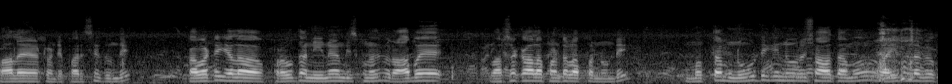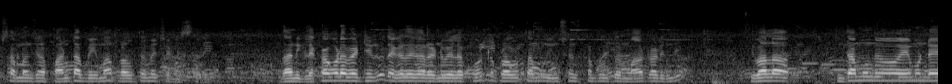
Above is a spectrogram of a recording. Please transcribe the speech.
పాలయ్యేటువంటి పరిస్థితి ఉంది. కాబట్టి ఇలా ప్రభుత్వం నిర్ణయం తీసుకున్నది రాబోయే వర్షకాల పంటలప్పటి నుండి మొత్తం నూటికి నూరు శాతము రైతులకు సంబంధించిన పంట బీమా ప్రభుత్వమే చెల్లిస్తుంది. దానికి లెక్క కూడా పెట్టిండ్రు దగ్గర దగ్గర రెండు వేల కోట్లు ప్రభుత్వం ఇన్సూరెన్స్ కంపెనీతో మాట్లాడింది. ఇవాళ ఇంతకుముందు ఏముండే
